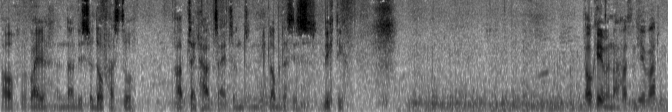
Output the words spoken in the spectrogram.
auch weil in Düsseldorf hast du Halbzeit, Halbzeit und ich glaube, das ist wichtig. Okay, Männer. Was sind die Erwartungen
